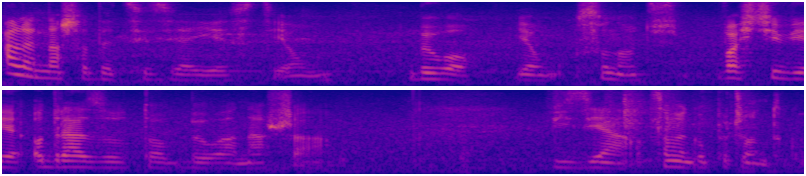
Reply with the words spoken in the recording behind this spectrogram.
ale nasza decyzja jest ją, było ją usunąć. Właściwie od razu to była nasza wizja od samego początku.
